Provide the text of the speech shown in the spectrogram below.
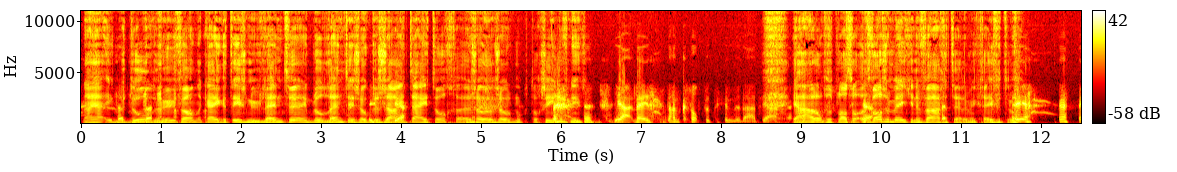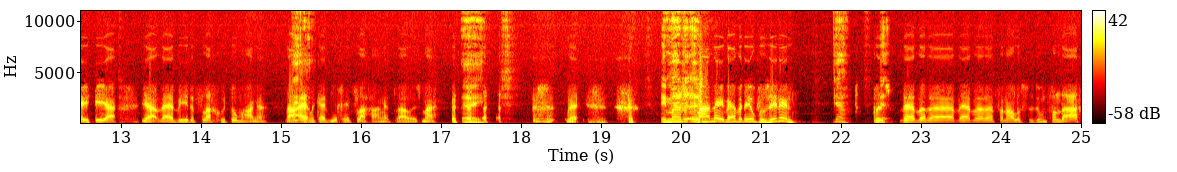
Nou ja, ik bedoel nu van, kijk, het is nu lente. Ik bedoel, lente is ook de zaaitijd, toch? Eh, zo, zo moet ik het toch zien, of niet? Ja, nee, dan klopt het inderdaad, ja. Ja, op het platteland. Het was een beetje een vage term, ik geef het toe. Ja, ja, ja, we hebben hier de vlag goed omhangen. Nou, eigenlijk hebben we hier geen vlag hangen trouwens, maar... Nee. Nee. Hey, maar, eh, Maar nee, we hebben er heel veel zin in. ja. Dus we hebben, eh, we hebben van alles te doen vandaag.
